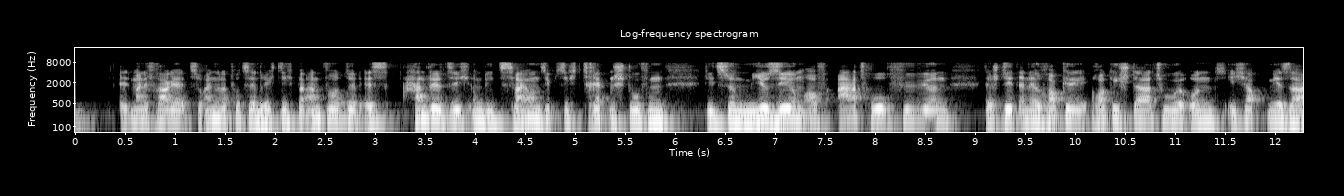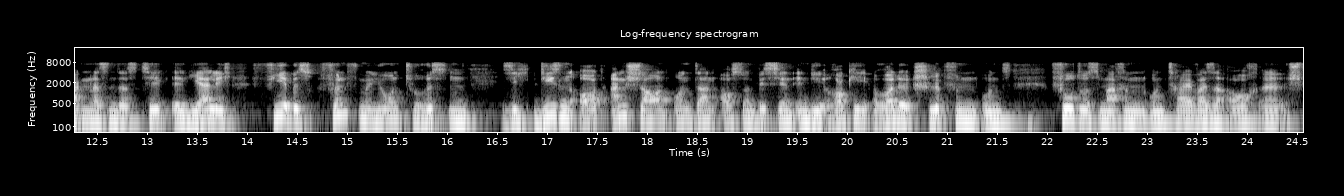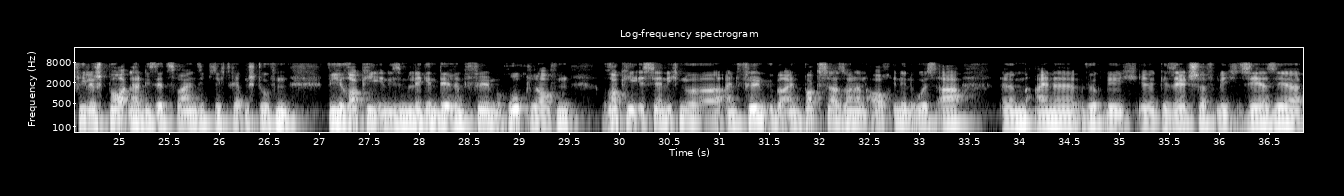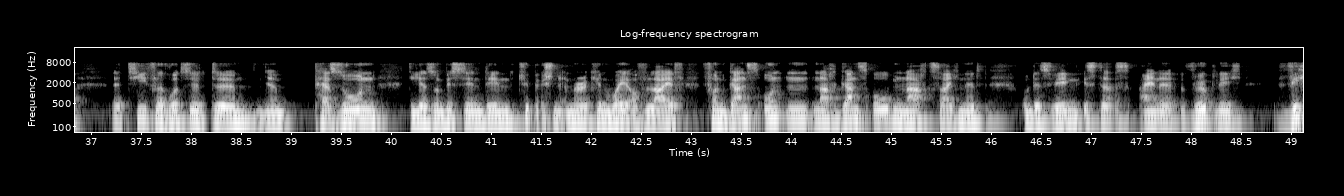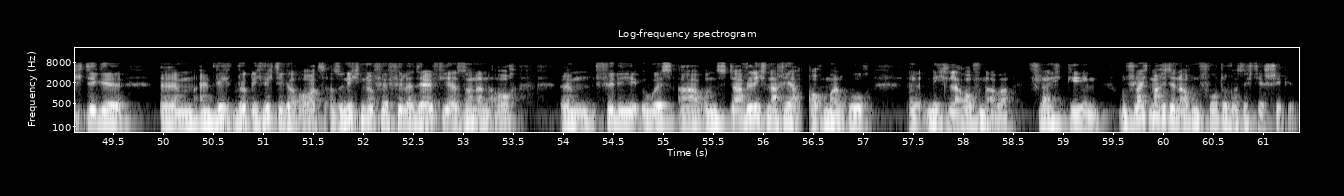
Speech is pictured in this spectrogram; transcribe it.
meine Frage zu 100 Prozent richtig beantwortet. Es handelt sich um die 72 Treppenstufen, die zum Museum of Art hochführen. Da steht eine Rocky-Statue und ich habe mir sagen lassen, dass äh, jährlich vier bis fünf Millionen Touristen sich diesen Ort anschauen und dann auch so ein bisschen in die Rocky-Rolle schlüpfen und Fotos machen und teilweise auch äh, viele Sportler diese 72 Treppenstufen wie Rocky in diesem legendären Film hochlaufen. Rocky ist ja nicht nur ein Film über einen Boxer, sondern auch in den USA ähm, eine wirklich äh, gesellschaftlich sehr, sehr äh, tief verwurzelte äh, Person, die ja so ein bisschen den typischen American Way of Life von ganz unten nach ganz oben nachzeichnet. Und deswegen ist das eine wirklich wichtige, ähm, ein wirklich wichtiger Ort, also nicht nur für Philadelphia, sondern auch ähm, für die USA. Und da will ich nachher auch mal hoch, äh, nicht laufen, aber vielleicht gehen. Und vielleicht mache ich dann auch ein Foto, was ich dir schicke.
